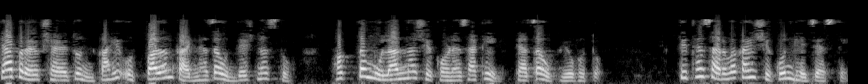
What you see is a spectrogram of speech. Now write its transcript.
त्या प्रयोगशाळेतून काही उत्पादन काढण्याचा उद्देश नसतो. फक्त मुलांना शिकवण्यासाठी त्याचा उपयोग होतो. तिथे सर्व काही शिकून घ्यायचे असते.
